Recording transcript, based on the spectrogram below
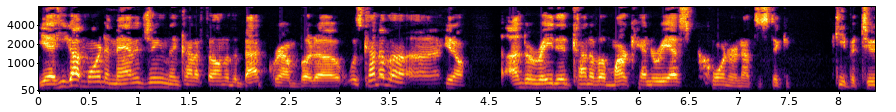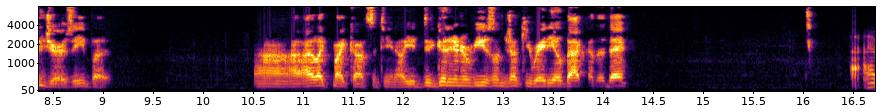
Yeah, he got more into managing, then kind of fell into the background, but uh, was kind of a uh, you know underrated, kind of a Mark Henry esque corner. Not to stick keep it too Jersey, but uh, I like Mike Constantino. You did good interviews on Junkie Radio back in the day. I,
